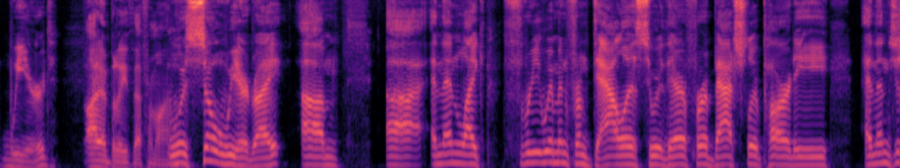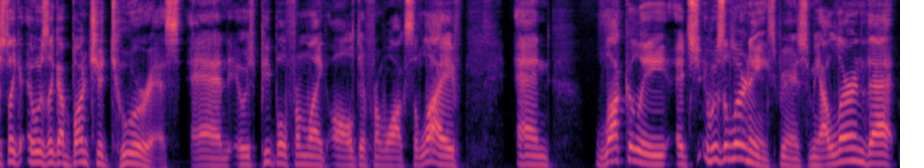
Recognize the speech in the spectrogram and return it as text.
weird. I don't believe that from It Ireland. was so weird, right? Um, uh, and then like three women from Dallas who were there for a bachelor party. And then just like it was like a bunch of tourists and it was people from like all different walks of life. And luckily, it's, it was a learning experience for me. I learned that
